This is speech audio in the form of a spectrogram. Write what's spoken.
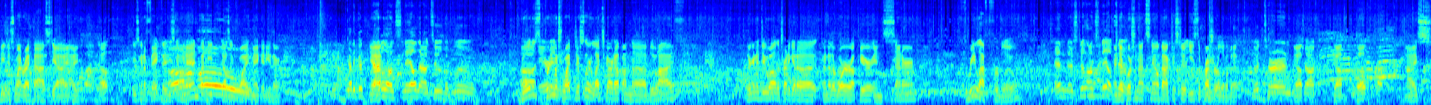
He just went right past. Yeah, I. I oh, he's gonna fake that he's going in, but he doesn't Oh. quite make it either. Got a good Yeah. battle on snail now too, but blue. Gold uh, is pretty much wiped just their ledge guard up on the blue hive. They're gonna do well to try to get a another warrior up here in center. Three left for blue. And they're still on snail too. And they're pushing that snail back just to ease the pressure a little bit. Good turn, Yep. Chuck. Yep. Oh, nice.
